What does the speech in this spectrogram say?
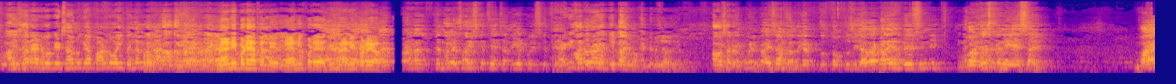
ਤੁਸੀਂ ਸਰ ਐਡਵੋਕੇਟ ਸਾਹਿਬ ਨੂੰ ਕਿਹਾ ਪੜ੍ਹ ਲਓ ਅਸੀਂ ਪਹਿਲਾਂ ਵੀ ਕਿਹਾ ਮੈਂ ਨਹੀਂ ਪੜਿਆ ਪਹਿਲੇ ਮੈਂ ਨਹੀਂ ਪੜਿਆ ਜੀ ਮੈਂ ਨਹੀਂ ਪੜਿਆ ਪੜਨਾ ਚੰਡੀਗੜ੍ਹ ਪੁਲਿਸ ਕਿੱਥੇ ਹੈ ਚੰਡੀਗੜ੍ਹ ਪੁਲਿਸ ਕਿੱਥੇ ਹੈ ਹੈਗੀ ਸਰ ਉਹਨਾਂ ਨੇ ਪੜ੍ਹ ਲਓ ਆਓ ਸਰ। ਭਾਈ ਸਾਹਿਬ ਚੰਡੀਗੜ੍ਹ ਤੋਂ- ਤੁਸੀਂ ਜ਼ਿਆਦਾ ਕਾਲੇ Hardev Singh ji. You are just an ASI why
